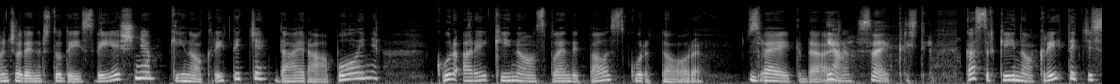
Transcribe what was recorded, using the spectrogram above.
man šodien ir studijas viešņa, kino kritiķe Daira Apoliņa kur arī kino Splendid Palace kuratore. Sveika, Dārija! Jā, sveika, Kristīna! Kas ir kino kritiķis?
